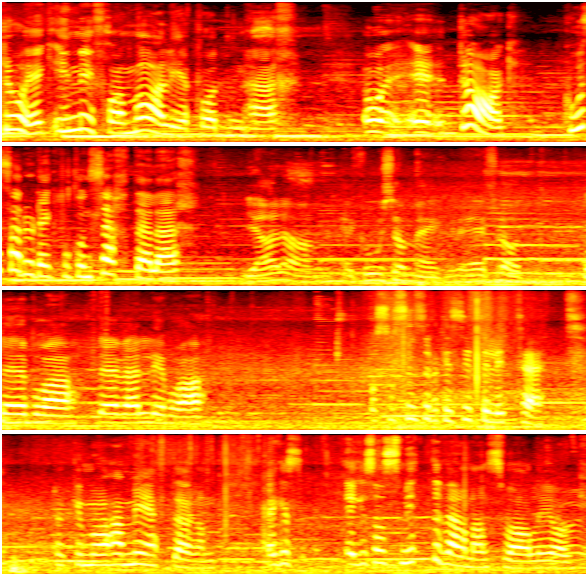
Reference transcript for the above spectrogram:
Da er jeg inne fra Amaliepodden her. Og eh, Dag, koser du deg på konsert, eller? Ja da, jeg koser meg. Det er flott. Det er bra. Det er veldig bra. Og så syns jeg dere sitter litt tett. Dere må ha meteren. Jeg er, jeg er sånn smittevernansvarlig òg.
